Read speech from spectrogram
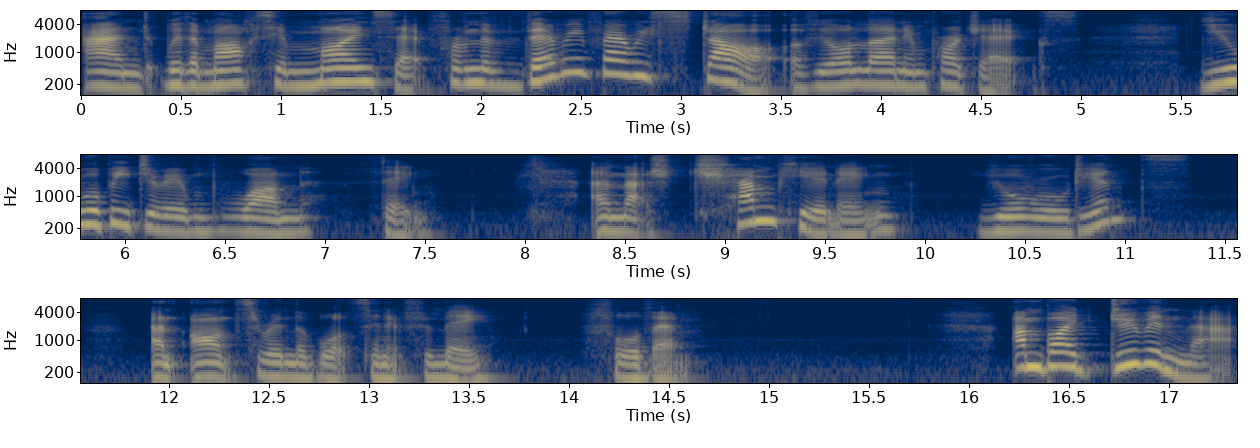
and with a marketing mindset from the very, very start of your learning projects, you will be doing one thing, and that's championing your audience and answering the what's in it for me for them. And by doing that,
